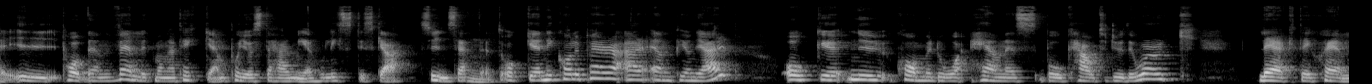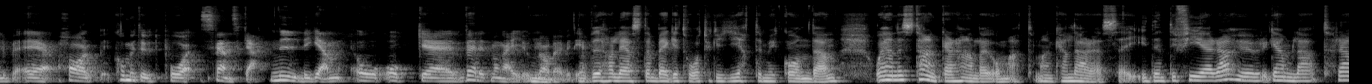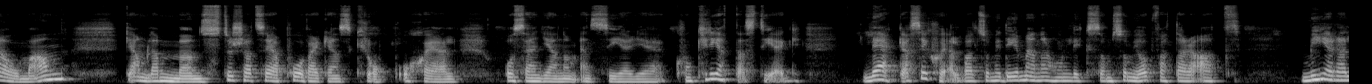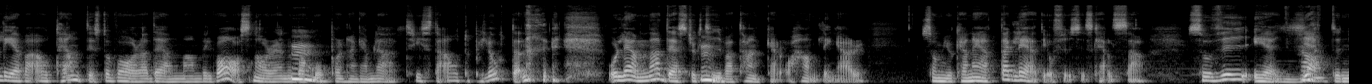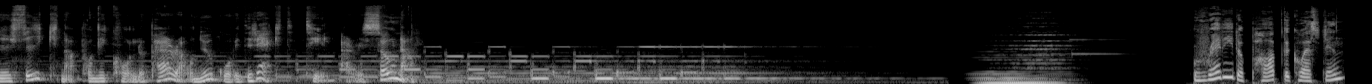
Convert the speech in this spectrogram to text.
i podden väldigt många tecken på just det här mer holistiska synsättet. Mm. Och Nicole Pera är en pionjär och nu kommer då hennes bok How to do the work Läk dig själv eh, har kommit ut på svenska nyligen och, och eh, väldigt många är ju glada mm. över det. Vi har läst den bägge två och tycker jättemycket om den. Och hennes tankar handlar ju om att man kan lära sig identifiera hur gamla trauman, gamla mönster så att säga påverkar ens kropp och själ och sen genom en serie konkreta steg läka sig själv. Alltså med det menar hon liksom som jag uppfattar att mera leva autentiskt och vara den man vill vara snarare än att mm. bara gå på den här gamla trista autopiloten och lämna destruktiva mm. tankar och handlingar som ju kan äta glädje och fysisk hälsa. Så vi är jättenyfikna på Nicole Pera och nu går vi direkt till Arizona. Ready to pop the question?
